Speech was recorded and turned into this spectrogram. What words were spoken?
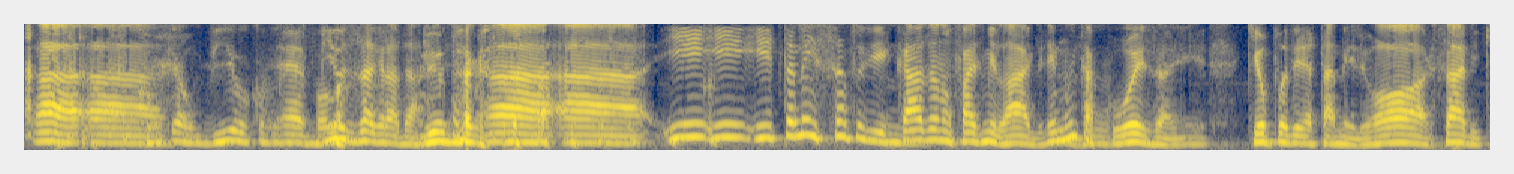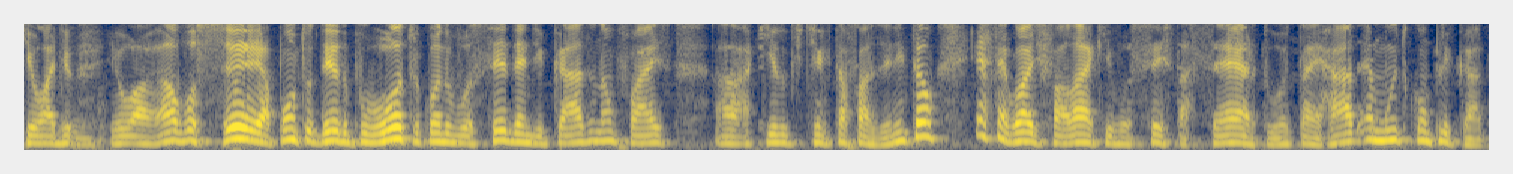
a, a, como que é? Um bio, como é, bio desagradável. Bio desagradável. A, a, e, e, e, também santo de casa não faz milagre. Tem muita. Coisa que eu poderia estar melhor, sabe? Que eu, eu ah, você aponta o dedo para o outro quando você, dentro de casa, não faz ah, aquilo que tinha que estar fazendo. Então, esse negócio de falar que você está certo ou está errado é muito complicado.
